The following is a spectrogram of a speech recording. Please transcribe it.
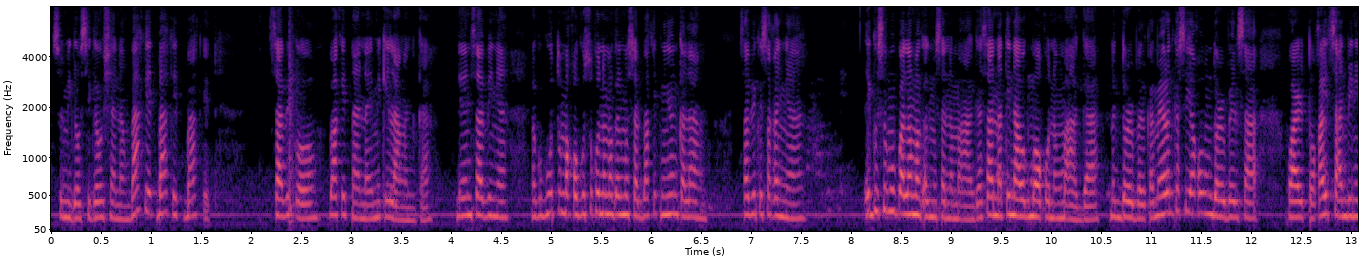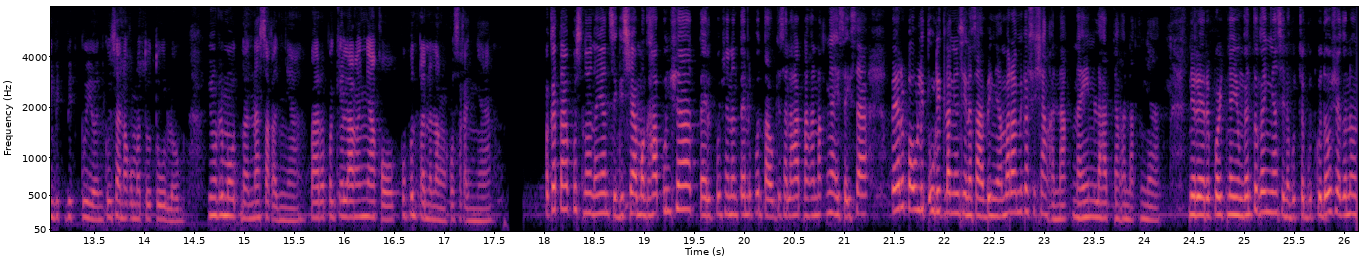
Sumigaw-sigaw siya ng, bakit, bakit, bakit? Sabi ko, bakit nanay, may kailangan ka? Then sabi niya, nagugutom ako, gusto ko na mag-almusal, bakit ngayon ka lang? Sabi ko sa kanya, eh gusto mo pala mag-almusal na maaga, sana tinawag mo ako ng maaga, nag-doorbell ka. Meron kasi akong doorbell sa kwarto, kahit saan binibitbit ko yun, kung saan ako matutulog. Yung remote na nasa kanya, para pag kailangan niya ako, pupunta na lang ako sa kanya. Pagkatapos noon, ayan, sige siya, maghapon siya, telepon siya ng telepon, tawag siya sa lahat ng anak niya, isa-isa. Pero paulit-ulit lang yung sinasabi niya. Marami kasi siyang anak, nine lahat ng anak niya. Nire-report niya yung ganito ganyan, sinagot-sagot ko daw siya, ganun.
